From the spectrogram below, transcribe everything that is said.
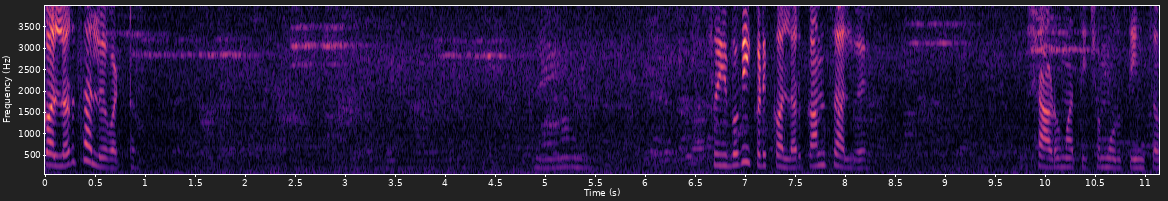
कलर चालू आहे वाटतं. सो ही बघ इकडे कलर काम चालू आहे. शाडू मातीच्या मूर्तींचं.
